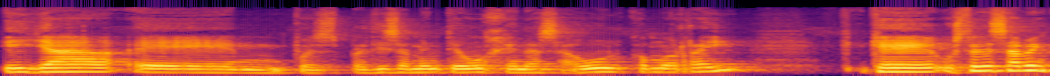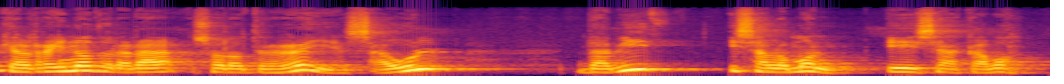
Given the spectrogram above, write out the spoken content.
Y ya, eh, pues precisamente ungen a Saúl como rey, que ustedes saben que el reino durará solo tres reyes, Saúl, David y Salomón, y se acabó.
